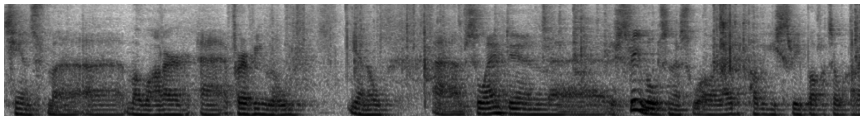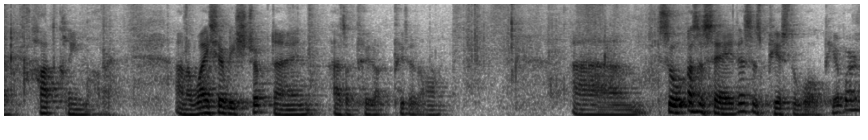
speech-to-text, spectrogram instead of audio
change my, uh, my water uh, for every roll, you know. Um, so I'm doing, uh, there's three rolls in this wall, I would probably use three buckets of water, hot clean water. And I wash every strip down as I put it, put it on. Um, so as I say, this is paste the wallpaper.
